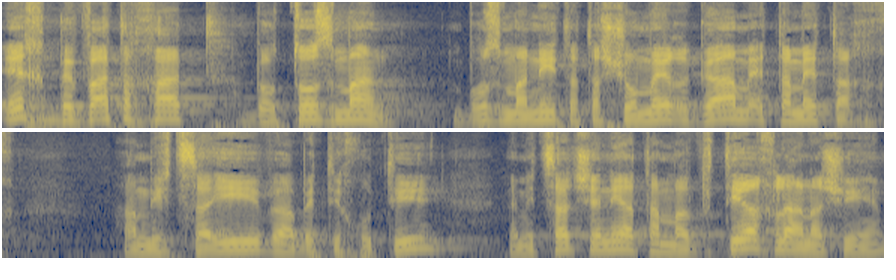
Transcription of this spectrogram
איך בבת אחת, באותו זמן, בו זמנית, אתה שומר גם את המתח המבצעי והבטיחותי, ומצד שני אתה מבטיח לאנשים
